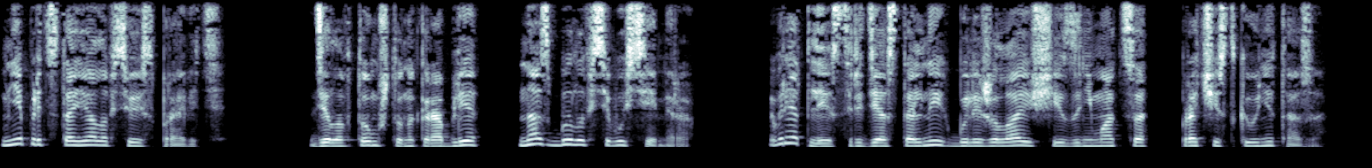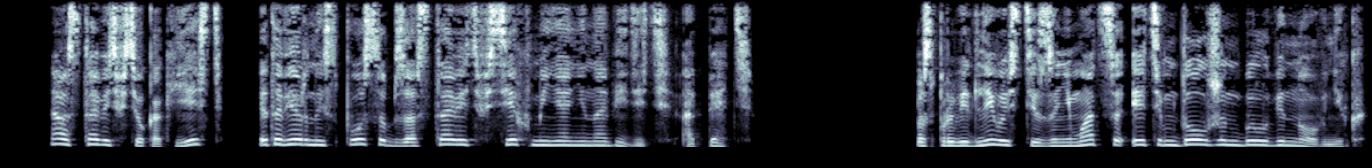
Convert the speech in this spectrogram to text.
мне предстояло все исправить. Дело в том, что на корабле нас было всего семеро. Вряд ли среди остальных были желающие заниматься прочисткой унитаза. А оставить все как есть — это верный способ заставить всех меня ненавидеть опять. По справедливости заниматься этим должен был виновник,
